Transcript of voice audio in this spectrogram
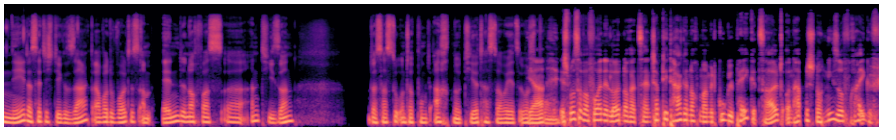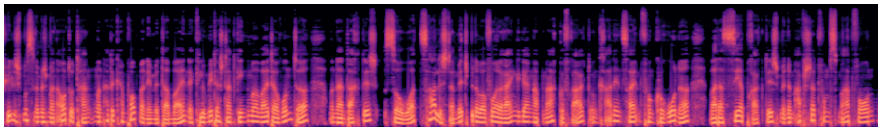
Nee, das hätte ich dir gesagt, aber du wolltest am Ende noch was äh, anteasern. Das hast du unter Punkt 8 notiert, hast du aber jetzt Ja, übersprungen. ich muss aber vorhin den Leuten noch erzählen, ich habe die Tage noch mal mit Google Pay gezahlt und habe mich noch nie so frei gefühlt. Ich musste nämlich mein Auto tanken und hatte kein Portemonnaie mit dabei. Der Kilometerstand ging immer weiter runter und dann dachte ich, so what, zahle ich damit? Ich bin aber vorher reingegangen, habe nachgefragt und gerade in Zeiten von Corona war das sehr praktisch, mit einem Abstand vom Smartphone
